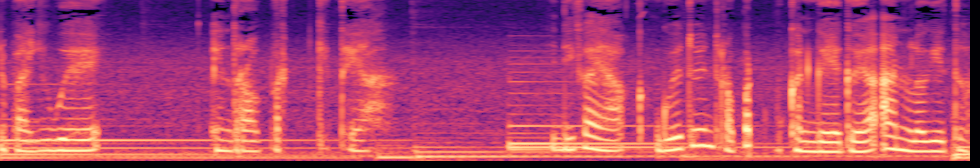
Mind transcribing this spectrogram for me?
Apalagi gue introvert gitu ya. Jadi kayak gue tuh introvert bukan gaya-gayaan loh gitu.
